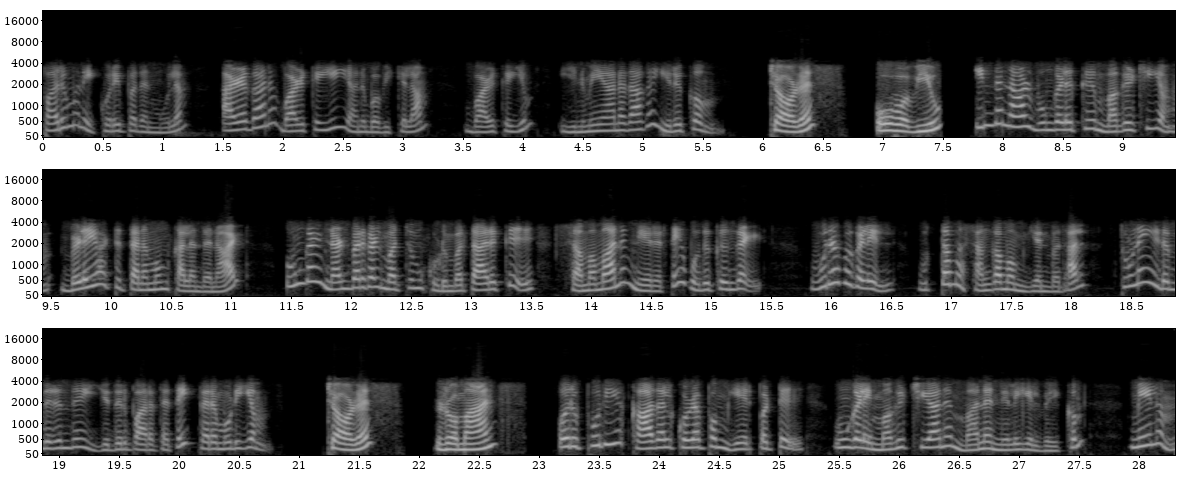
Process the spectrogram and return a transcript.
பருமனை குறைப்பதன் மூலம் அழகான வாழ்க்கையை அனுபவிக்கலாம். வாழ்க்கையும் இனிமையானதாக இருக்கும். டாரஸ் ஓவர்வியூ இந்த நாள் உங்களுக்கு மகிழ்ச்சியும் விளையாட்டுத்தனமும் கலந்த நாள். உங்கள் நண்பர்கள் மற்றும் குடும்பத்தாருக்கு சமமான நேரத்தை ஒதுக்குங்கள். உறவுகளில் உத்தம சங்கமம் என்பதால் துணையிடமிருந்து எதிர்பார்த்ததை பெற முடியும். டாரஸ் ரொமான்ஸ் ஒரு புதிய காதல் குழப்பம் ஏற்பட்டு உங்களை மகிழ்ச்சியான மனநிலையில் வைக்கும். மேலும்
